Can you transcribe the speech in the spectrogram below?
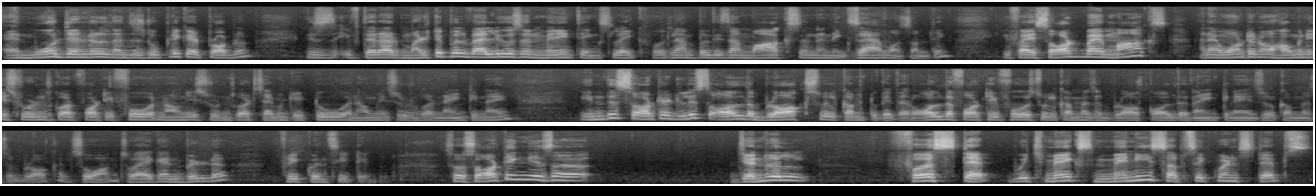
And more general than this duplicate problem is if there are multiple values and many things, like for example, these are marks in an exam or something. If I sort by marks and I want to know how many students got 44 and how many students got 72 and how many students got 99, in this sorted list, all the blocks will come together. All the 44s will come as a block, all the 99s will come as a block and so on. So, I can build a frequency table. So, sorting is a general first step which makes many subsequent steps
